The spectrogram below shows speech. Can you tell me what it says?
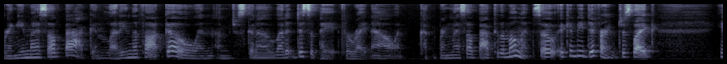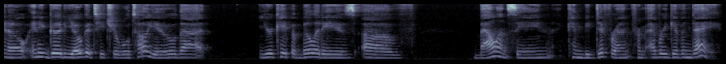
bringing myself back and letting the thought go. And I'm just going to let it dissipate for right now and bring myself back to the moment. So it can be different, just like you know, any good yoga teacher will tell you that your capabilities of balancing can be different from every given day.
